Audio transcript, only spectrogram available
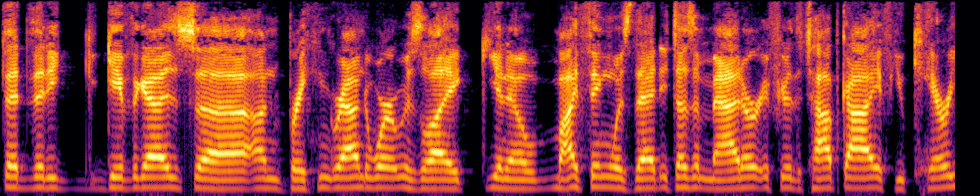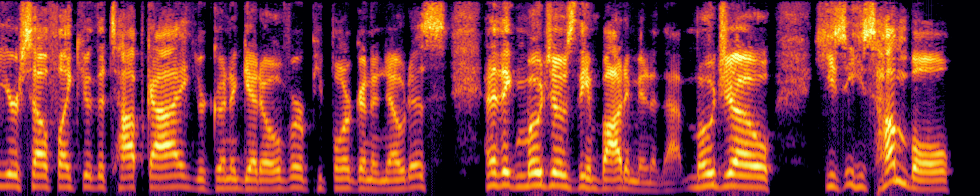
that that he gave the guys uh, on Breaking Ground, where it was like, you know, my thing was that it doesn't matter if you're the top guy, if you carry yourself like you're the top guy, you're going to get over. People are going to notice, and I think Mojo's the embodiment of that. Mojo, he's he's humble,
